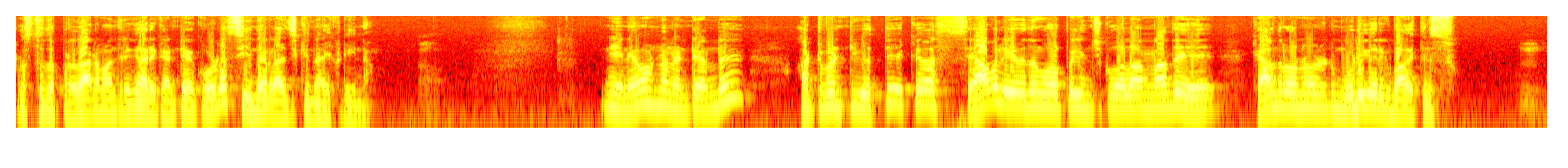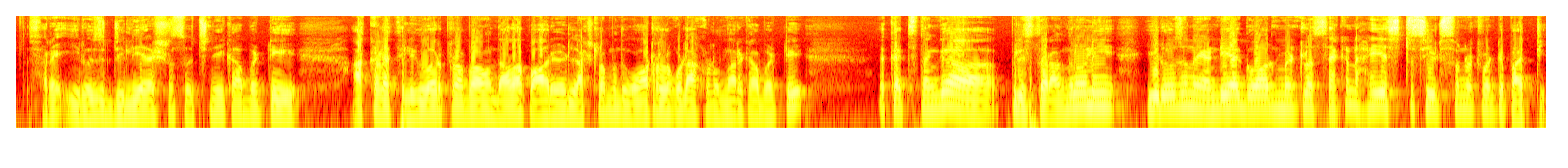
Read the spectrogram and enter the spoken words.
ప్రస్తుత ప్రధానమంత్రి గారి కంటే కూడా సీనియర్ రాజకీయ నాయకుడు ఈయన. నేనేమంటున్నానంటే అంటే అటువంటి వ్యక్తి యొక్క సేవలు ఏ విధంగా ఉపయోగించుకోవాలన్నది కేంద్రంలో ఉన్నటువంటి మోడీ గారికి బాగా తెలుసు. సరే ఈరోజు ఢిల్లీ ఎలక్షన్స్ వచ్చినాయి కాబట్టి అక్కడ తెలుగువారి ప్రభావం దాదాపు ఆరు ఏడు లక్షల మంది ఓటర్లు కూడా అక్కడ ఉన్నారు కాబట్టి ఖచ్చితంగా పిలుస్తారు. అందులోని ఈ రోజున ఎన్డీఏ గవర్నమెంట్లో సెకండ్ హైయెస్ట్ సీట్స్ ఉన్నటువంటి పార్టీ.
